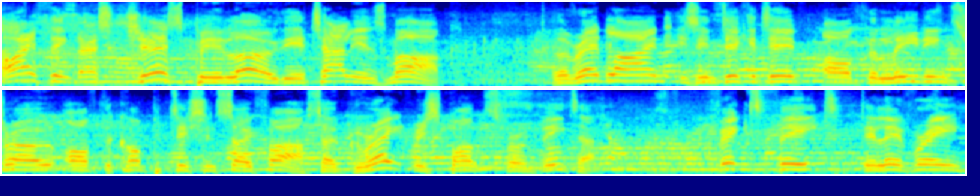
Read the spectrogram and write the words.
I think that's just below the Italian's mark. The red line is indicative of the leading throw of the competition so far. So great response from Vita. Fixed feet, delivery.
